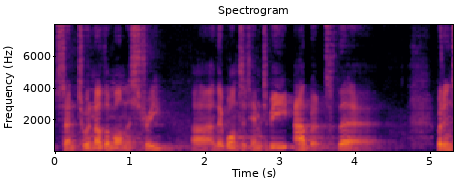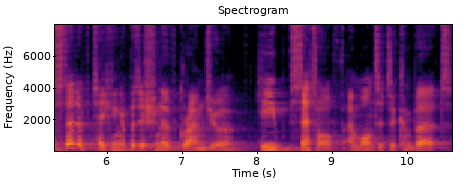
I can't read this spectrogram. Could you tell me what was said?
sent to another monastery, uh, and they wanted him to be abbot there. But instead of taking a position of grandeur, he set off and wanted to convert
